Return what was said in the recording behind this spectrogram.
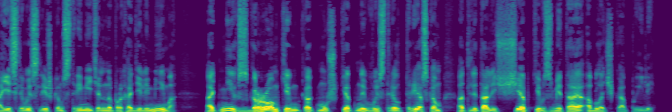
а если вы слишком стремительно проходили мимо, от них с громким, как мушкетный выстрел, треском отлетали щепки, взметая облачка пыли.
